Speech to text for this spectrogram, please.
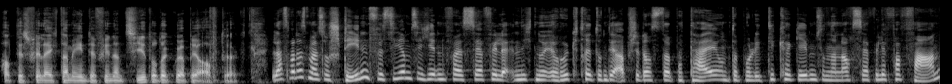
hat das vielleicht am Ende finanziert oder gar beauftragt. Lassen wir das mal so stehen. Für Sie haben sich jedenfalls sehr viele, nicht nur Ihr Rücktritt und Ihr Abschied aus der Partei und der Politik ergeben, sondern auch sehr viele Verfahren.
